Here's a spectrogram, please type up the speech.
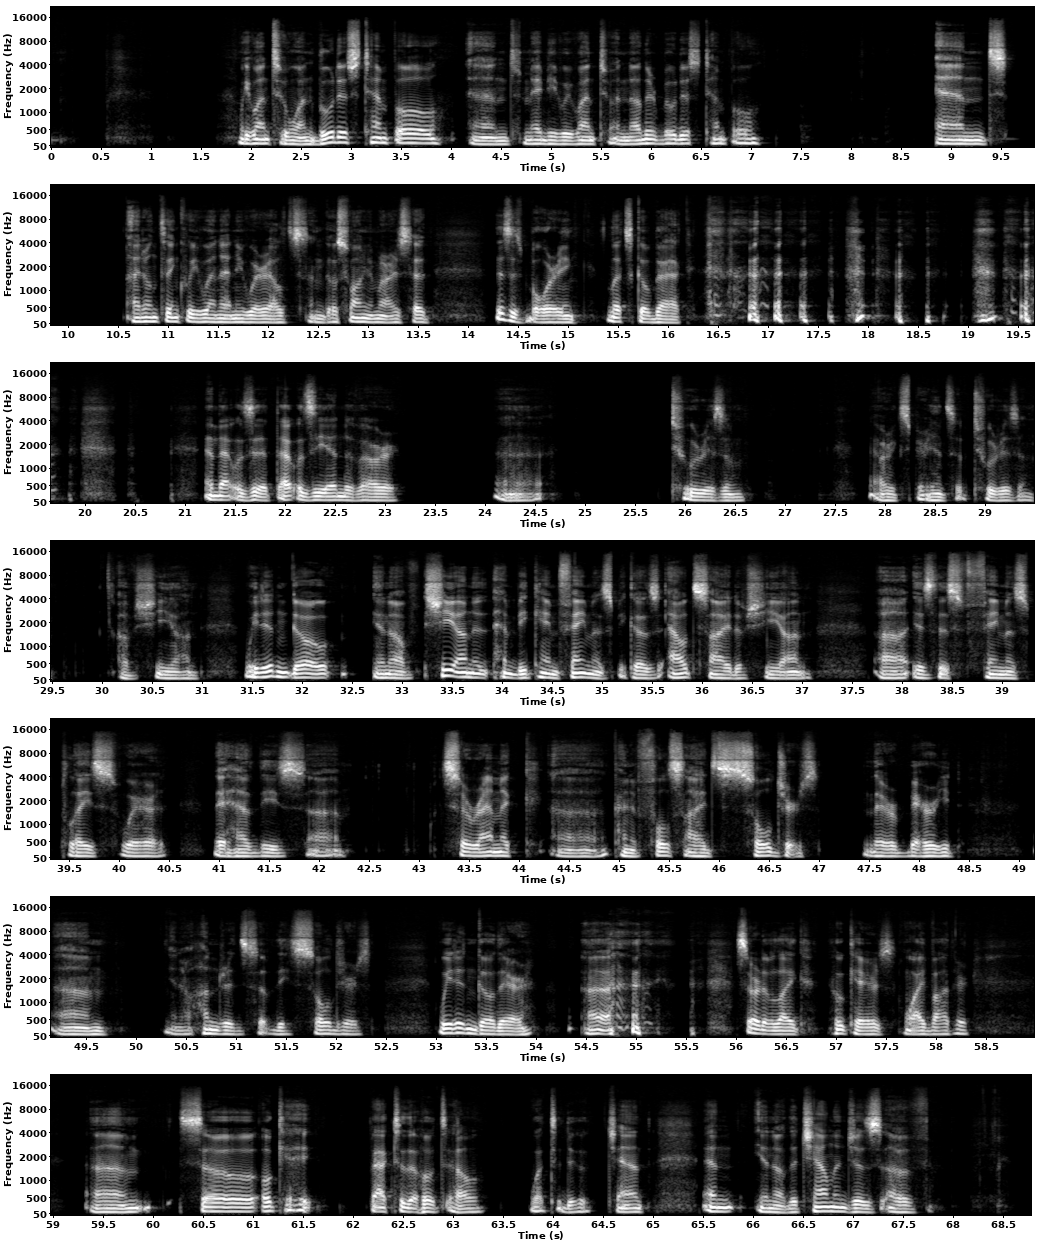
we went to one Buddhist temple, and maybe we went to another Buddhist temple. And I don't think we went anywhere else. And Goswami Maharaj said, This is boring. Let's go back. and that was it. That was the end of our uh, tourism, our experience of tourism of Xi'an. We didn't go, you know, Xi'an became famous because outside of Xi'an uh, is this famous place where they have these uh, ceramic uh, kind of full size soldiers. They're buried um, you know, hundreds of these soldiers. We didn't go there. Uh, sort of like, who cares? Why bother? Um, so, okay, back to the hotel. What to do? Chant. And, you know, the challenges of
